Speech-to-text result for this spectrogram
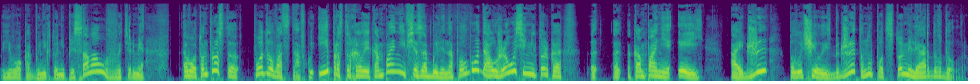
его как бы никто не прессовал в тюрьме. Вот, он просто подал в отставку. И про страховые компании все забыли на полгода, а уже осенью только э, э, компания AIG получила из бюджета, ну, под 100 миллиардов долларов.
